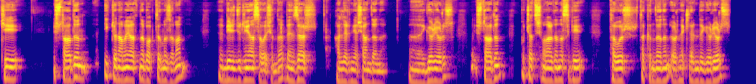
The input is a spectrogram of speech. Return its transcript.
ki üstadın ilk dönem hayatına baktığımız zaman e, Birinci Dünya Savaşı'nda benzer hallerin yaşandığını e, görüyoruz. Üstadın bu çatışmalarda nasıl bir tavır takındığının örneklerini de görüyoruz.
